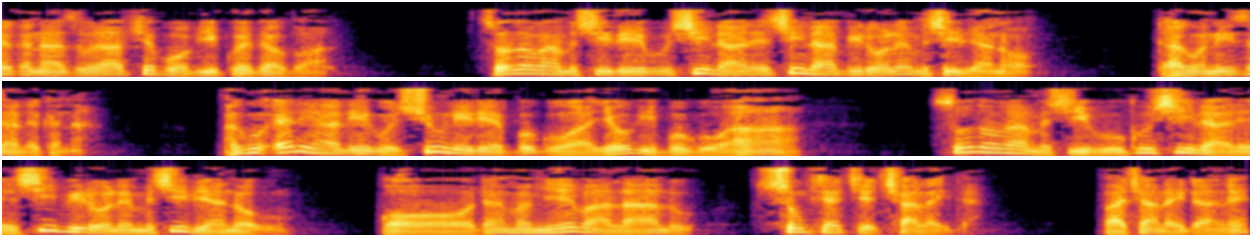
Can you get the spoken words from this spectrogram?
လက္ခဏာဆိုတာဖြစ်ပေါ်ပြီးကွယ်ပြောက်သွားစောစောကမရှိသေးဘူးရှိလာတယ်ရှိလာပြီးတော့လည်းမရှိပြန်တော့ဒါကိုအိဋ္ဌလက္ခဏာအခုအဲ့ဒီဟာလေးကိုရှုနေတဲ့ပုဂ္ဂိုလ်ဟာယောဂီပုဂ္ဂိုလ်ဟာစောစောကမရှိဘူးအခုရှိလာတယ်ရှိပြီးတော့လည်းမရှိပြန်တော့ဘူးဩဒါမမြဲပါလားလို့ဆုံးဖြတ်ချက်ချလိုက်တာ ဘာချလိုက်တာလဲ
